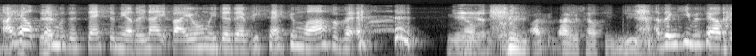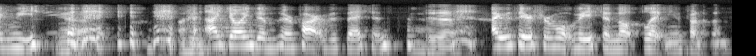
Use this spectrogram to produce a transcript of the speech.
I helped him with his session the other night, but I only did every second laugh of it. yeah, yeah, that's all right. I think I was helping you. I think he was helping me. Yeah. I mean- I joined him for part of his session. Yeah. I was here for motivation, not to let me in front of him.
